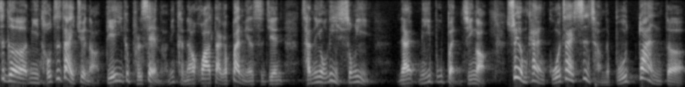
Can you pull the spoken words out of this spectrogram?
这个你投资债券呢，跌一个 percent 啊，你可能要花大概半年时间才能用利息收益来弥补本金啊。所以，我们看国债市场的不断的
